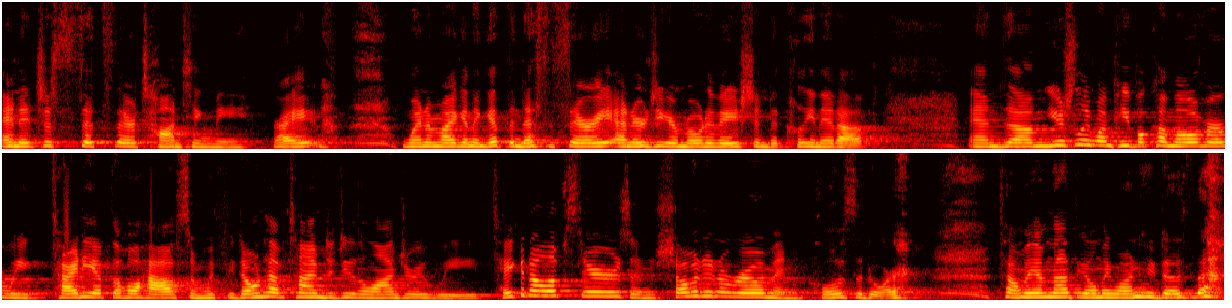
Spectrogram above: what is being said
And it just sits there taunting me, right? When am I going to get the necessary energy or motivation to clean it up? And um, usually, when people come over, we tidy up the whole house. And if we don't have time to do the laundry, we take it all upstairs and shove it in a room and close the door. Tell me I'm not the only one who does that.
